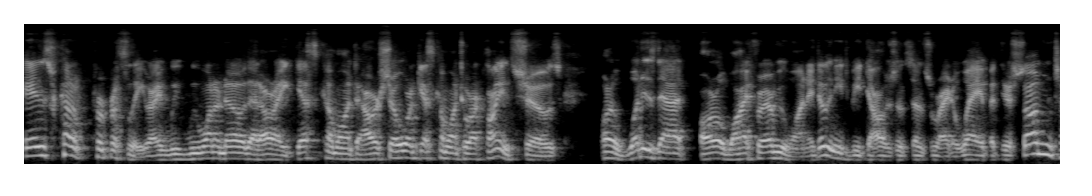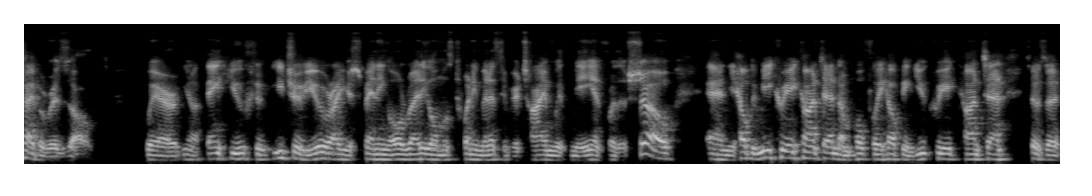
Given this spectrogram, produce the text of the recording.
and it's kind of purposely right? We, we want to know that all right guests come on to our show or guests come on to our clients shows. All right what is that roi for everyone? It doesn't need to be dollars and cents right away but there's some type of result where you know thank you to each of you right? You're spending already almost 20 minutes of your time with me and for the show and you're helping me create content. I'm hopefully helping you create content. So it's a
